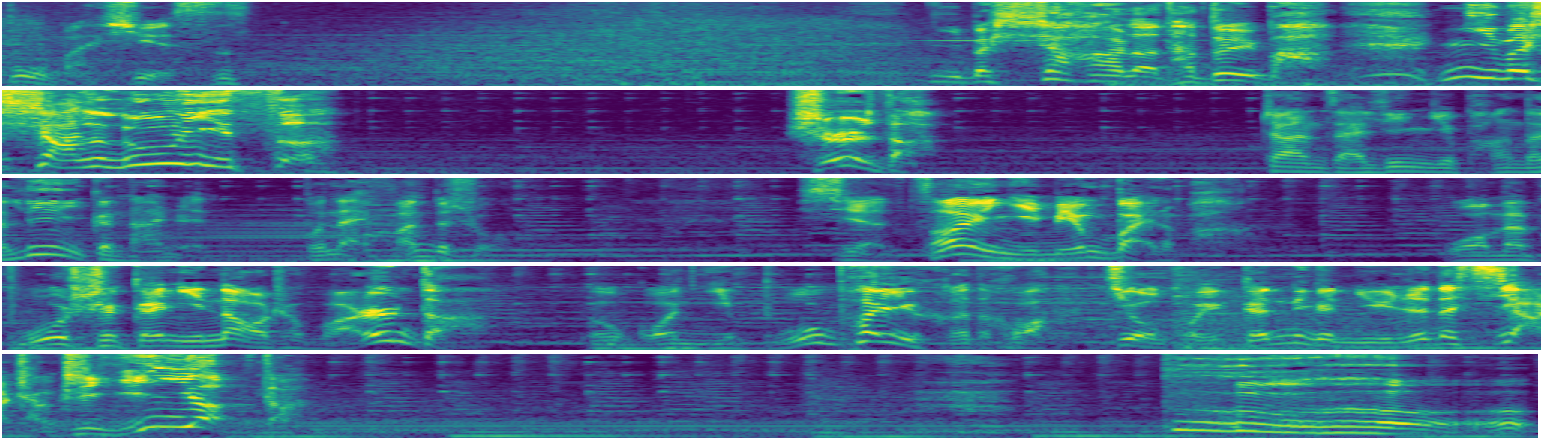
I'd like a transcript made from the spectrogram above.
布满血丝。你们杀了他，对吧？你们杀了路易斯。是的。站在另一旁的另一个男人不耐烦地说：“现在你明白了吧？我们不是跟你闹着玩的。如果你不配合的话，就会跟那个女人的下场是一样的。”不，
